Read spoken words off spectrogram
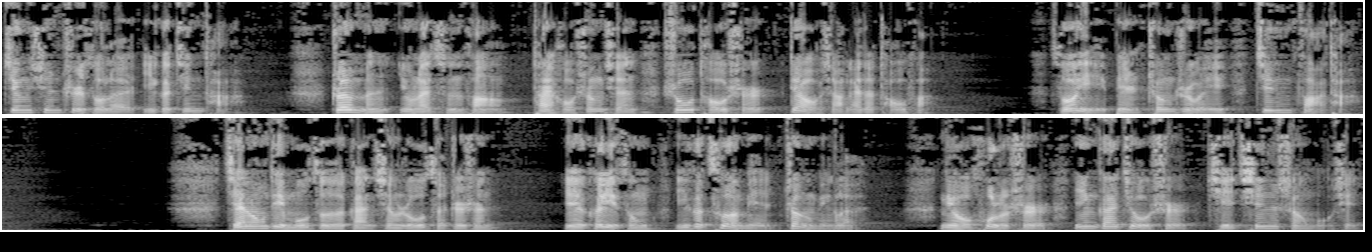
精心制作了一个金塔，专门用来存放太后生前梳头时掉下来的头发。所以便称之为金发塔。乾隆帝母子感情如此之深，也可以从一个侧面证明了钮祜禄氏应该就是其亲生母亲。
